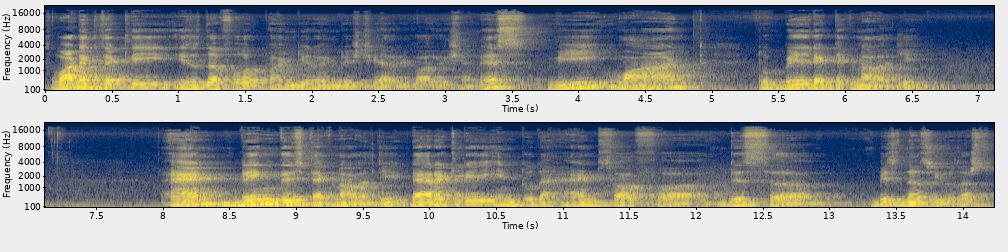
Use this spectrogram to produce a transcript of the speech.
So what exactly is the 4.0 industrial revolution? Is we want to build a technology and bring this technology directly into the hands of uh, this uh, business users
